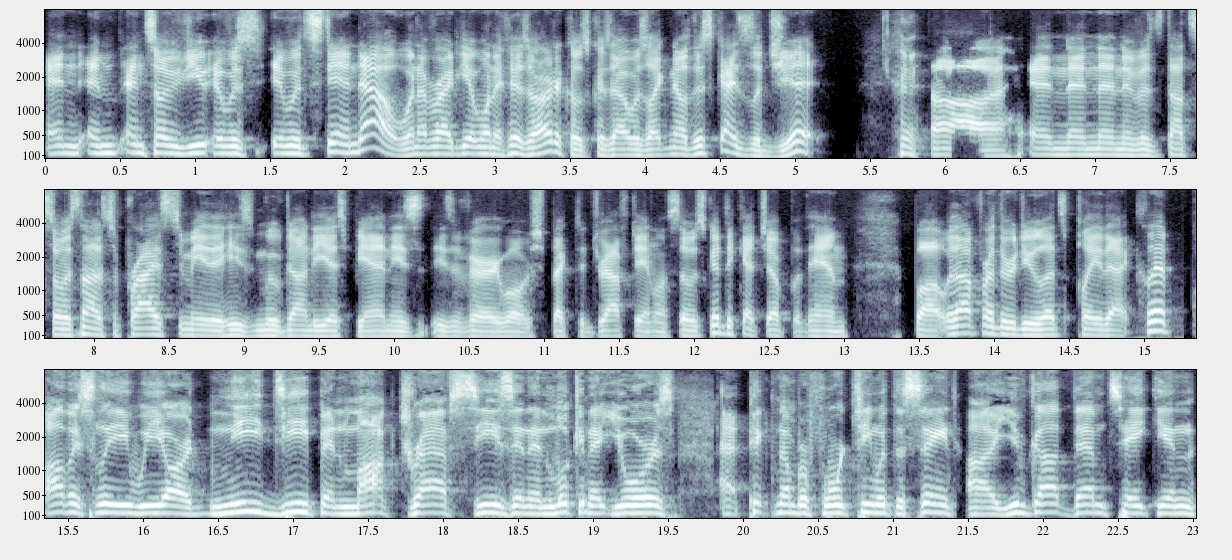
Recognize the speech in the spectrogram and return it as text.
and and and so if you it was it would stand out whenever i'd get one of his articles because i was like no this guy's legit uh, and then then if it's not so it's not a surprise to me that he's moved on to ESPN. He's he's a very well respected draft analyst. So it's good to catch up with him. But without further ado, let's play that clip. Obviously, we are knee deep in mock draft season and looking at yours at pick number 14 with the Saints. Uh, you've got them taking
